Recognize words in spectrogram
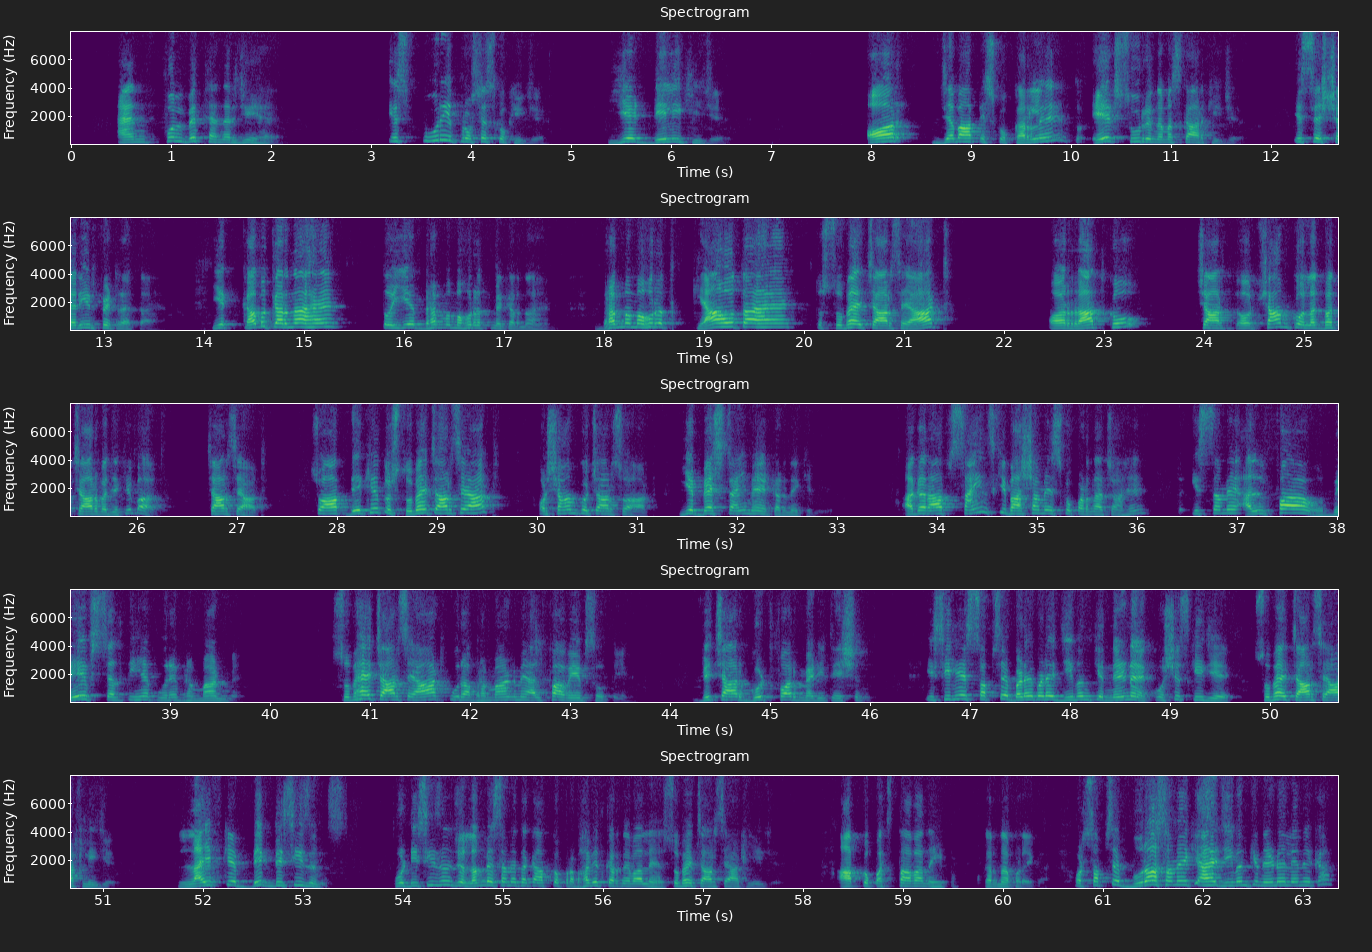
and full with energy है। इस पूरी प्रोसेस को कीजिए, ये डेली कीजिए। और जब आप इसको कर लें तो एक सूर्य नमस्कार कीजिए। इससे शरीर फिट रहता है। ये कब करना है? तो ये ब्रह्म मुहूर्त में करना है। ब्रह्म मुहूर्त क्या होता है? तो सुबह चार से आठ और रात को चार और शाम को लगभग चार बजे के बाद, चार से आठ। सो आप देखें तो सुबह चार से आठ और शाम को चार सौ आठ। ये बेस्ट टाइम है करने के लिए। अगर आप साइंस की भाषा में इसको पढ़ना चाहें इस समय अल्फ़ा वेव्स चलती हैं पूरे ब्रह्मांड में? सुबह चार से आठ पूरा ब्रह्मांड में अल्फ़ा वेव्स होती हैं which are good for meditation इसीलिए सबसे बड़े बड़े जीवन के निर्णय कोशिश कीजिए, सुबह चार से आठ लीजिए। लाइफ के बिग डिसीज़न वो डिसीज़न जो लंबे समय तक आपको प्रभावित करने वाले हैं, सुबह चार से आठ लीजिए। आपको पछतावा नहीं करना पड़ेगा। और सबसे बुरा समय क्या है जीवन के निर्णय लेने का?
